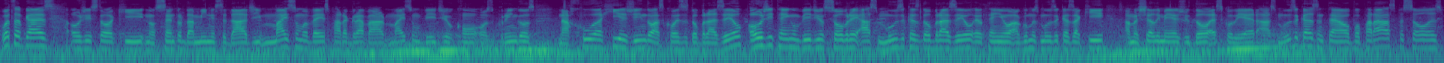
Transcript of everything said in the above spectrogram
What's up guys? Hoje estou aqui no centro da minha cidade mais uma vez para gravar mais um vídeo com os gringos na rua reagindo às coisas do Brasil. Hoje tem um vídeo sobre as músicas do Brasil. Eu tenho algumas músicas aqui, a Michelle me ajudou a escolher as músicas, então vou parar as pessoas,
